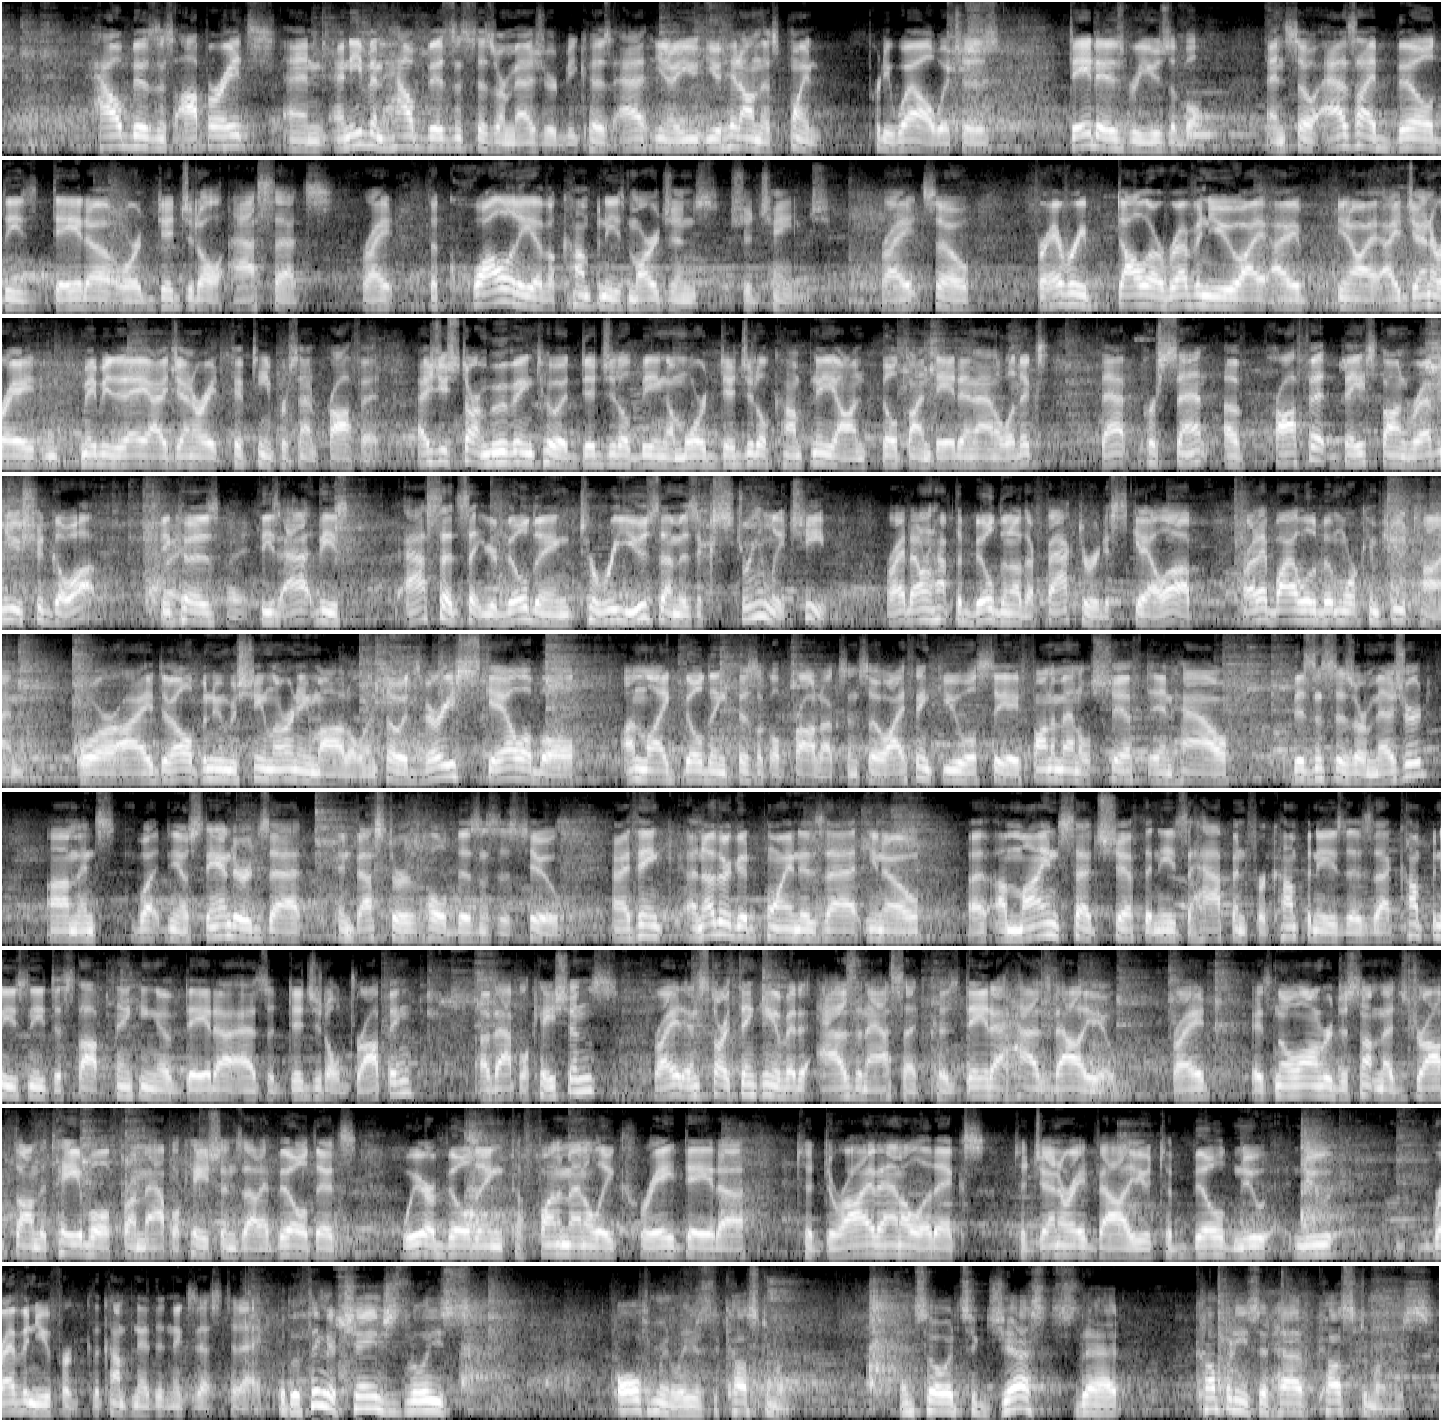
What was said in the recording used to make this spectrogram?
how business operates and, and even how businesses are measured because at, you know you, you hit on this point pretty well, which is data is reusable. And so as I build these data or digital assets, right, the quality of a company's margins should change, right? So for every dollar of revenue I, I you know, I, I generate, maybe today I generate 15% profit. As you start moving to a digital, being a more digital company on, built on data and analytics, that percent of profit based on revenue should go up. Because right. these, a, these assets that you're building, to reuse them is extremely cheap right? I don't have to build another factory to scale up, right? I buy a little bit more compute time, or I develop a new machine learning model, and so it's very scalable, unlike building physical products. And so I think you will see a fundamental shift in how businesses are measured, um, and what you know standards that investors hold businesses to. And I think another good point is that you know a, a mindset shift that needs to happen for companies is that companies need to stop thinking of data as a digital dropping of applications, right? And start thinking of it as an asset, because data has value right? It's no longer just something that's dropped on the table from applications that I built, it's we are building to fundamentally create data, to derive analytics, to generate value, to build new, new revenue for the company that didn't exist today. But the thing that changes the least ultimately is the customer. And so it suggests that companies that have customers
